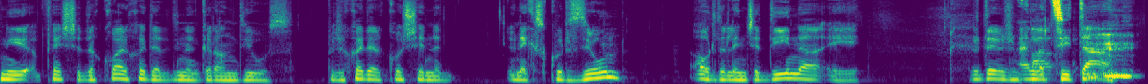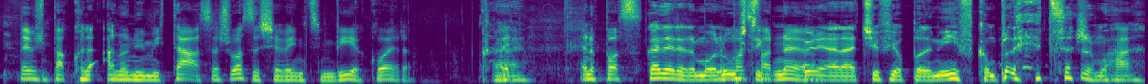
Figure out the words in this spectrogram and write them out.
ni festa da qual quella di una grandios. Perché quella co c'è una un'escursione or dell'Engiadina e du devi un po' città. devi un po' quella anonimità, sai cosa c'è venti in via quella. Eh. E non posso Quello era mo nea. Quindi era ci fio pel nif complet. sai mo. Ah.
